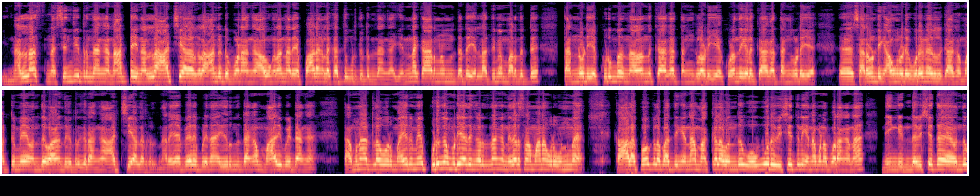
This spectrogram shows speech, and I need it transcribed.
நல்லா செஞ்சுட்டு இருந்தாங்க நாட்டை நல்ல ஆட்சியாளர்கள் ஆண்டுட்டு போனாங்க. அவங்களாம் நிறைய பாடங்களை கத்து கொடுத்துட்டு இருந்தாங்க. என்ன காரணம்னு தெரியல எல்லாத்தையுமே மறந்துட்டு தன்னுடைய குடும்ப நலனுக்காக தங்களுடைய குழந்தைகளுக்காக தங்களுடைய சரௌண்டிங் அவங்களுடைய உறவினர்களுக்காக மட்டுமே வந்து வாழ்ந்துகிட்டு இருக்கிறாங்க ஆட்சியாளர்கள். நிறைய பேர் இப்படிதான் இருந்துட்டாங்க மாறி போயிட்டாங்க. தமிழ்நாட்டில் ஒரு மயிருமே பிடுங்க முடியாதுங்கிறது தாங்க நிதர்சனமான ஒரு உண்மை. காலப்போக்கில் பார்த்தீங்கன்னா மக்களை வந்து ஒவ்வொரு விஷயத்துலையும் என்ன பண்ண போறாங்கன்னா நீங்க இந்த விஷயத்த வந்து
